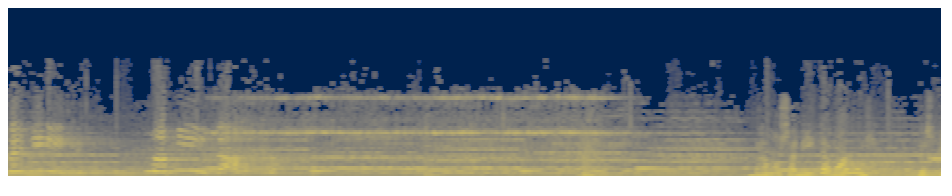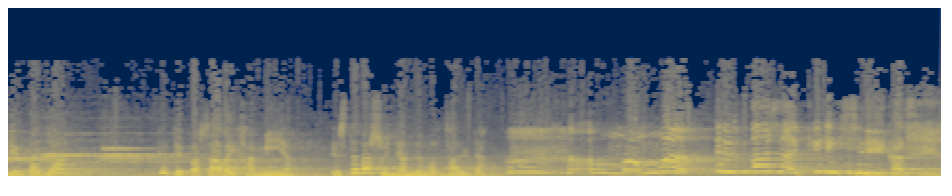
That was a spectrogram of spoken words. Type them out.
Venid, mamita. Vamos, Anita, vamos. Despierta ya. ¿Qué te pasaba, hija mía? Estaba soñando en voz alta. Ah, mamá, estás aquí. Sí, casi.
